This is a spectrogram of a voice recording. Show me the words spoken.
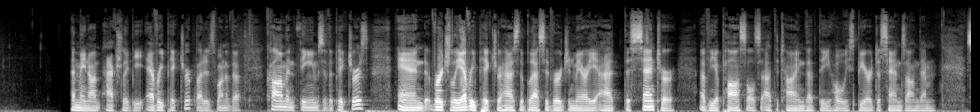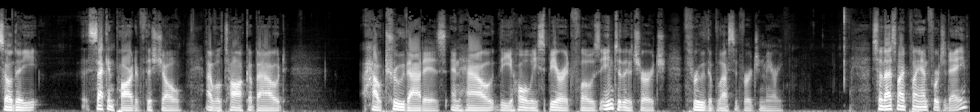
That may not actually be every picture, but it's one of the common themes of the pictures. And virtually every picture has the Blessed Virgin Mary at the center of the apostles at the time that the Holy Spirit descends on them. So, the second part of the show, I will talk about how true that is and how the Holy Spirit flows into the church through the Blessed Virgin Mary. So that's my plan for today.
